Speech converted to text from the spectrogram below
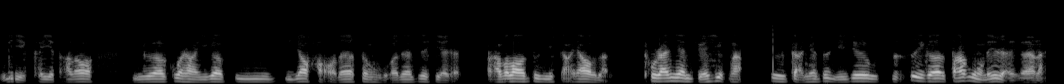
努力可以达到。一个过上一个嗯比较好的生活的这些人，达不到自己想要的，突然间觉醒了，就是感觉自己就只是一个打工的人，原来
